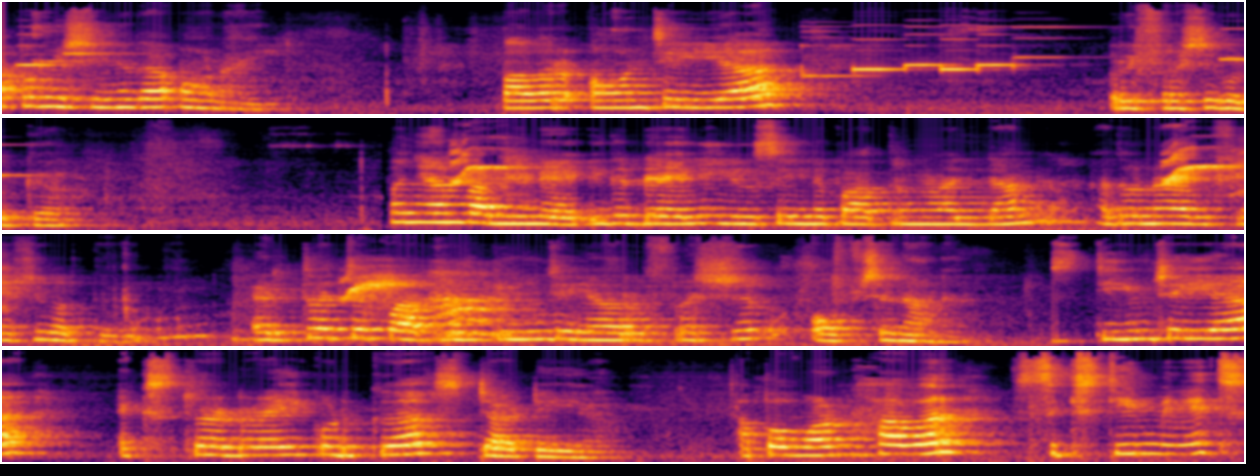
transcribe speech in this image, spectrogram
അപ്പൊ മെഷീൻ ഇതാ ഓൺ ആയി. പവർ ഓൺ ചെയ്യുക. റിഫ്രഷ് കൊടുക്കുക. അപ്പൊ ഞാൻ പറഞ്ഞില്ലേ ഇത് ഡെയിലി യൂസ് ചെയ്യുന്ന പാത്രങ്ങളെല്ലാം അതുകൊണ്ടാണ് റിഫ്രഷ് കൊടുത്തത്. എടുത്തു വെച്ച പാത്രം ക്ലീൻ ചെയ്യാൻ റിഫ്രഷ് ഓപ്ഷനാണ് സ്റ്റീം ചെയ്യുക എക്സ്ട്രാ ഡ്രൈ കൊടുക്കുക സ്റ്റാർട്ട് ചെയ്യുക. അപ്പോൾ വൺ ഹവർ സിക്സ്റ്റീൻ മിനിറ്റ്സ്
